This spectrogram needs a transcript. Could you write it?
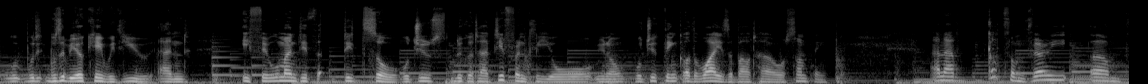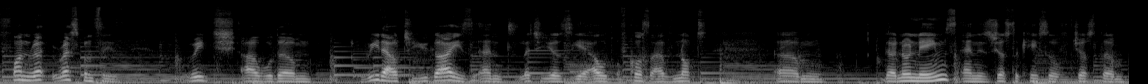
would, would, would it be okay with you? And if a woman did did so, would you look at her differently, or you know, would you think otherwise about her or something? And I've got some very um, fun re- responses, which I would um, read out to you guys and let you just yeah. I would, of course, I have not. Um, there are no names, and it's just a case of just um,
